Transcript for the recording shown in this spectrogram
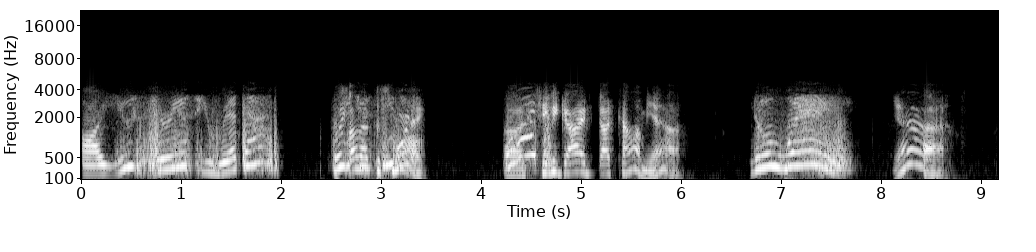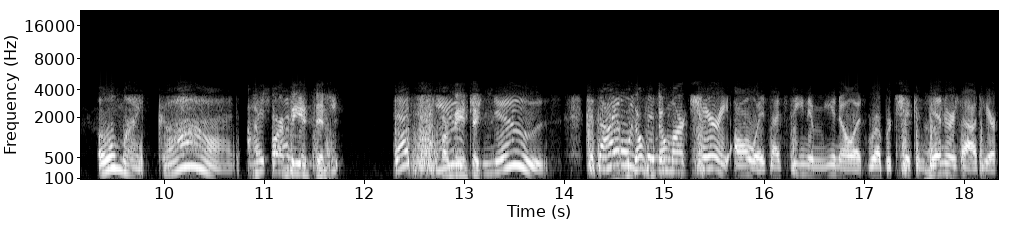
Are you serious? You read that? Where I saw did you that this morning. That? Uh? TVGuide.com. Yeah, No way. yeah. Oh my God! I far be it that- that's huge news. Because I always don't- said to don't- Marc Cherry, always, I've seen him, you know, at rubber chicken dinners out here.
